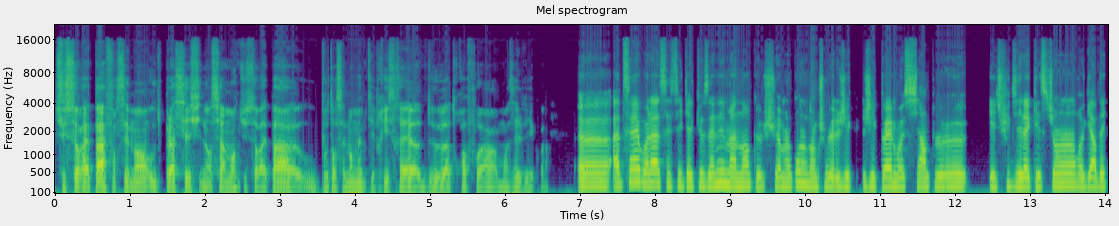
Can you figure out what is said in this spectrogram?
Tu saurais pas forcément où te placer financièrement, tu saurais pas, heu, ou potentiellement même tes prix seraient, heu, 2 à 3 fois moins élevés, quoi. Après voilà, ça fait quelques années maintenant que je suis à mon compte, donc j'ai quand même aussi un peu étudié la question, regardé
